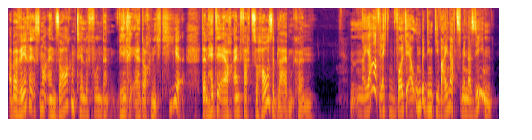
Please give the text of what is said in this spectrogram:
aber wäre es nur ein Sorgentelefon, dann wäre er doch nicht hier. Dann hätte er auch einfach zu Hause bleiben können. Naja, vielleicht wollte er unbedingt die Weihnachtsmänner sehen.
